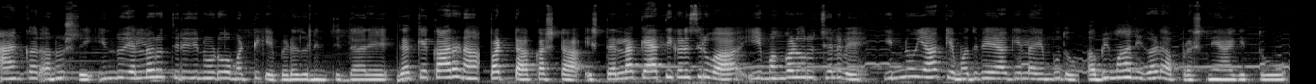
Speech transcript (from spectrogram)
ಆಂಕರ್ ಅನುಶ್ರೀ ಇಂದು ಎಲ್ಲರೂ ತಿರುಗಿ ನೋಡುವ ಮಟ್ಟಿಗೆ ಬೆಳೆದು ನಿಂತಿದ್ದಾರೆ. ಇದಕ್ಕೆ ಕಾರಣ ಪಟ್ಟ, ಕಷ್ಟ. ಇಷ್ಟೆಲ್ಲ ಖ್ಯಾತಿ ಗಳಿಸಿರುವ ಈ ಮಂಗಳೂರು ಚೆಲುವೆ ಇನ್ನೂ ಯಾಕೆ ಮದುವೆಯಾಗಿಲ್ಲ ಎಂಬುದು ಅಭಿಮಾನಿಗಳ ಪ್ರಶ್ನೆಯಾಗಿತ್ತು.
